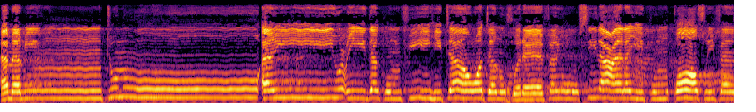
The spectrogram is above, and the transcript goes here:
أم منتم أن يعيدكم فيه تارة أخرى فيرسل عليكم قاصفا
